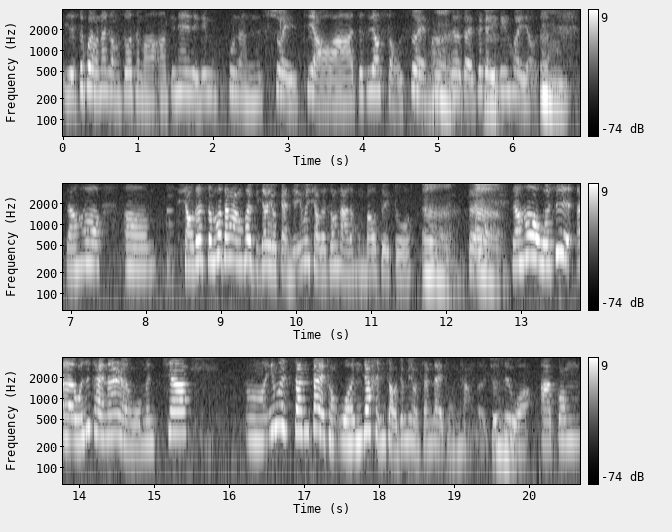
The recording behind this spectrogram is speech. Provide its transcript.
也是会有那种说什么呃，今天一定不能睡觉啊，就是要守岁嘛，对不对？这个一定会有的。然后嗯，小的时候当然会比较有感觉，因为小的时候拿的红包最多。嗯，对。然后我是呃，我是台南人，我们家嗯，因为三代同，我们家很早就没有三代同堂了，就是我阿公、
